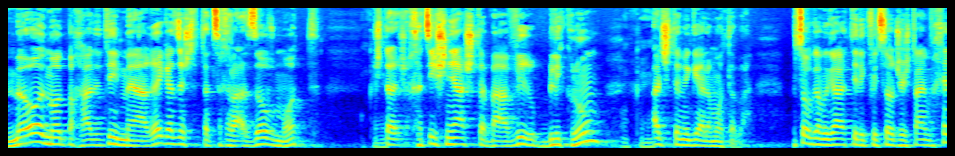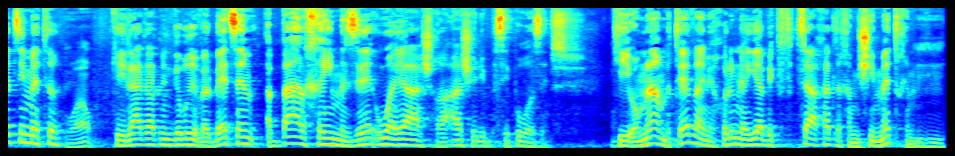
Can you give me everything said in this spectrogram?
מאוד מאוד פחדתי מהרגע הזה שאתה צריך לעזוב מוט, שאתה, חצי שנייה שאתה באוויר בלי כלום, אוקיי. עד שאתה מגיע למוט הבא. בסוף גם הגעתי לקפיצות של שתיים וחצי מטר, וואו. כי לאט לאט מתגברים, אבל בעצם הבעל חיים הזה, הוא היה ההשראה שלי בסיפור הזה. כי אומנם בטבע הם יכולים להגיע בקפיצה אחת ל-50 מטרים,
